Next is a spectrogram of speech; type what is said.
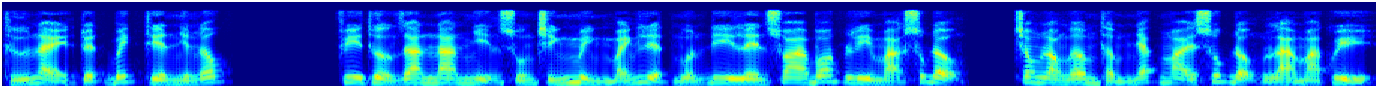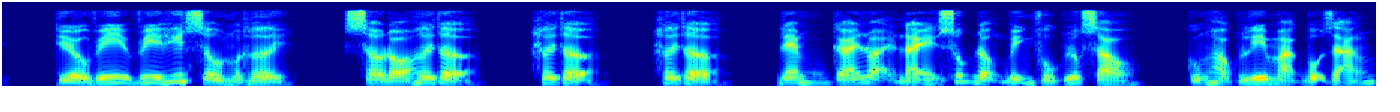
thứ này tuyệt bích thiên nhiên ốc. Phi thường gian nan nhịn xuống chính mình mãnh liệt muốn đi lên xoa bóp ly mạc xúc động, trong lòng âm thầm nhắc mãi xúc động là ma quỷ, tiểu vi vi hít sâu một hơi, sau đó hơi thở, hơi thở, hơi thở, đem cái loại này xúc động bình phục lúc sau, cũng học ly mạc bộ dáng,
